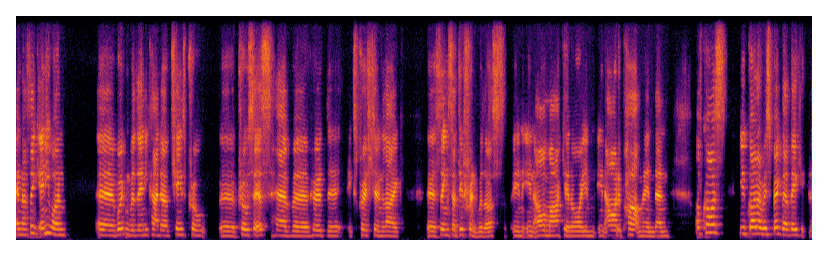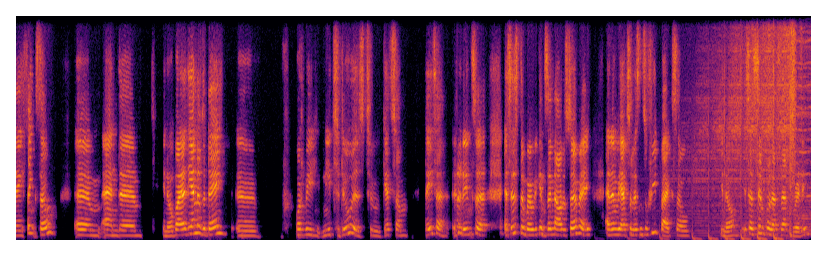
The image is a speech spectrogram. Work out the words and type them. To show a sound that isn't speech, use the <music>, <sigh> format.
and I think anyone uh, working with any kind of change pro uh, process have uh, heard the expression like uh, things are different with us in in our market or in in our department, and of course you've got to respect that they they think so, um, and um, you know. But at the end of the day, uh, what we need to do is to get some data put <laughs> into a system where we can send out a survey and then we have to listen to feedback. So, you know, it's as simple as that, really.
